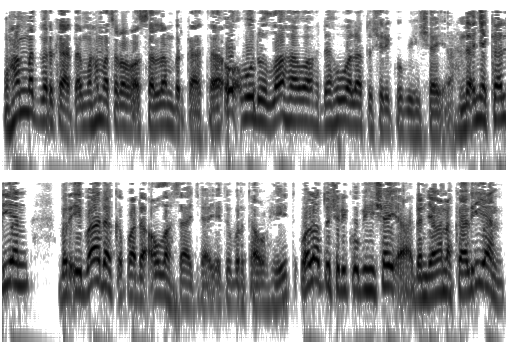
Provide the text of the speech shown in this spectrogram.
Muhammad berkata, Muhammad SAW berkata, U'budullaha wahdahu wa la tusyriku bihi syai'ah. Hendaknya kalian beribadah kepada Allah saja, yaitu bertauhid, wa la tusyriku bihi syai'ah. Dan janganlah kalian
